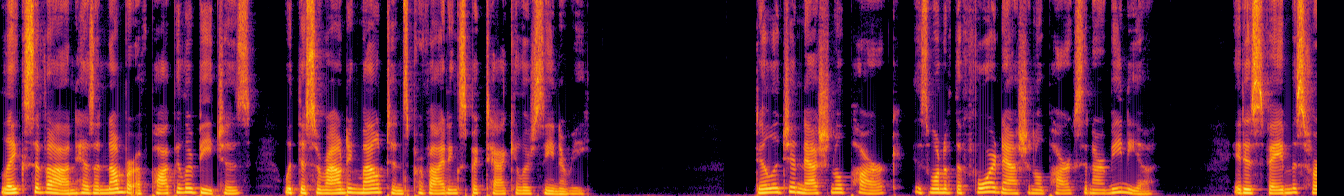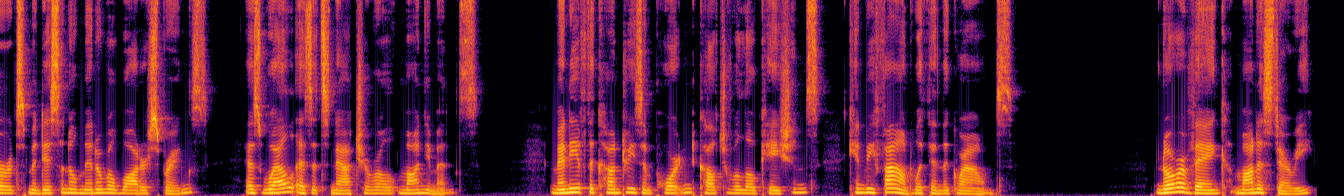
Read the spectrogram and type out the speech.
Lake Sevan has a number of popular beaches, with the surrounding mountains providing spectacular scenery. Dilijan National Park is one of the four national parks in Armenia. It is famous for its medicinal mineral water springs, as well as its natural monuments. Many of the country's important cultural locations can be found within the grounds. Noravank Monastery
